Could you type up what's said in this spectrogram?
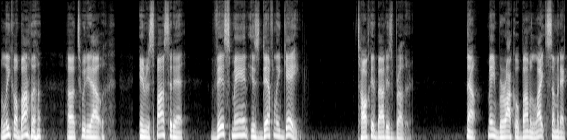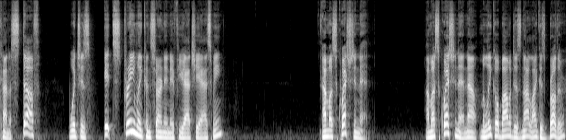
Malik Obama uh, tweeted out in response to that this man is definitely gay, talking about his brother. Now, maybe Barack Obama liked some of that kind of stuff, which is extremely concerning if you actually ask me. I must question that. I must question that. Now, Malik Obama does not like his brother.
